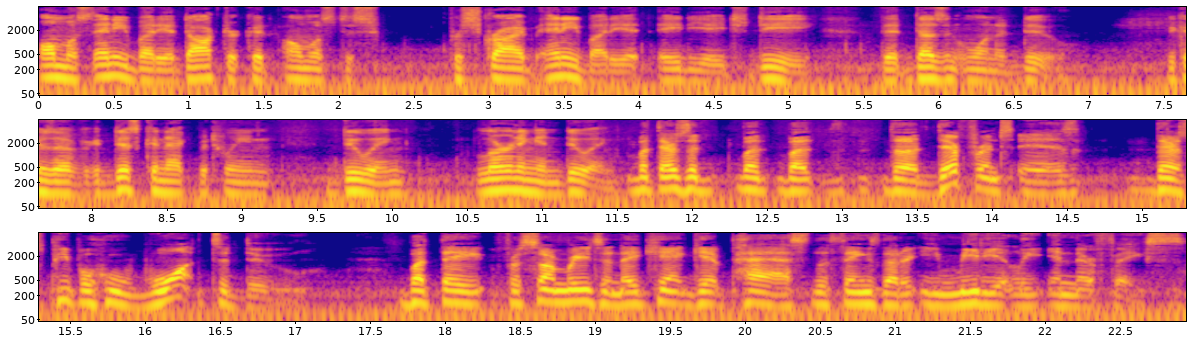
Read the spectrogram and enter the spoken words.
almost anybody, a doctor could almost dis- prescribe anybody at ADHD that doesn't want to do because of a disconnect between doing, learning, and doing. but there's a but but the difference is there's people who want to do but they for some reason they can't get past the things that are immediately in their face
